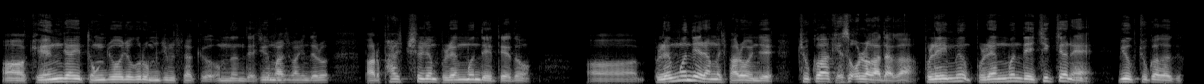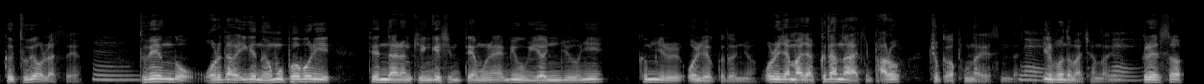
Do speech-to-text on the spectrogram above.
어, 굉장히 동조적으로 움직일 수밖에 없는데, 지금 음. 말씀하신 대로 바로 87년 블랙먼데이 때도, 어, 블랙먼데이라는 것이 바로 이제 주가가 계속 올라가다가 블랙, 블랙먼데이 직전에 미국 주가가 그 두배 그 올랐어요. 음. 두배 정도 오르다가 이게 너무 버블이 된다는 경계심 때문에 미국 연준이 금리를 올렸거든요. 올리자마자 그 다음날 아침 바로 주가가 폭락했습니다. 네. 일본도 마찬가지예요. 네. 그래서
